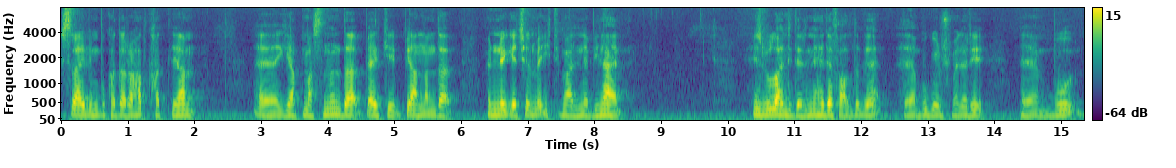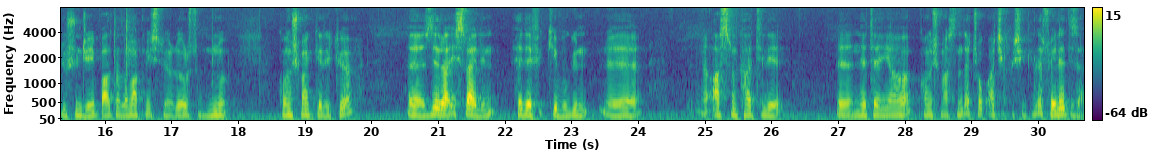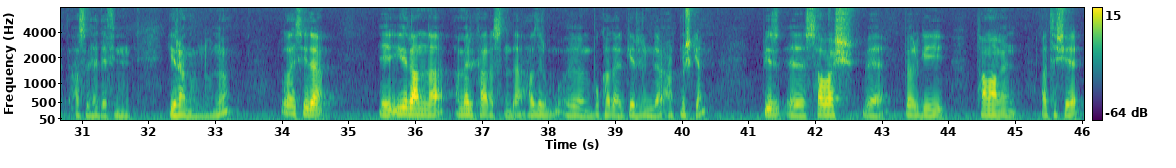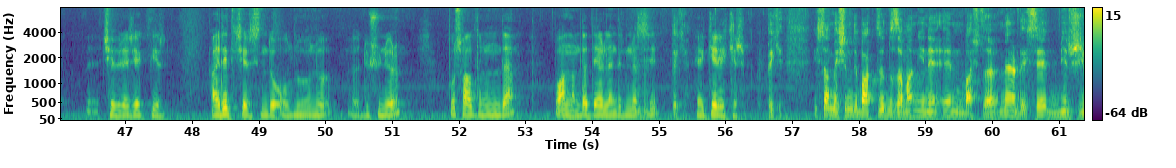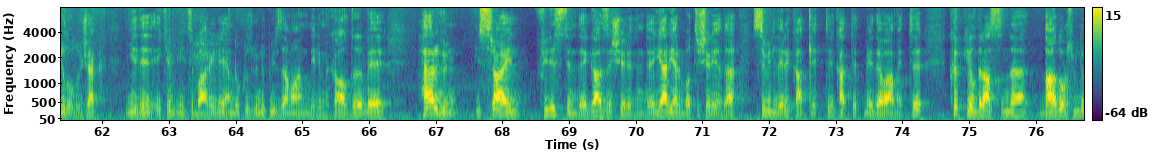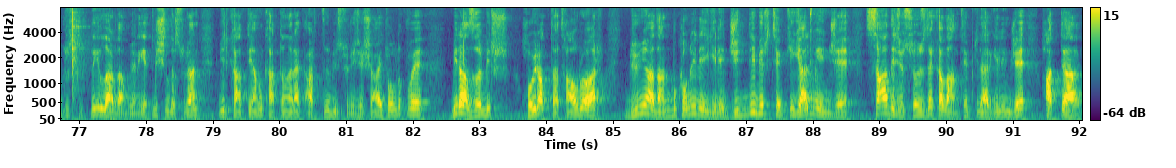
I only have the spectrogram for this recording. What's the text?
İsrail'in bu kadar rahat katliam e, yapmasının da belki bir anlamda önüne geçilme ihtimaline binaen Hizbullah liderini hedef aldı ve e, bu görüşmeleri e, bu düşünceyi baltalamak mı istiyor? Doğrusu bunu konuşmak gerekiyor. E, zira İsrail'in hedefi ki bugün e, asrın katili e, Netanyahu konuşmasında çok açık bir şekilde söyledi zaten asıl hedefinin İran olduğunu. Dolayısıyla e, İran'la Amerika arasında hazır bu kadar gerilimler artmışken bir savaş ve bölgeyi tamamen ateşe çevirecek bir gayret içerisinde olduğunu düşünüyorum. Bu saldırının da bu anlamda değerlendirilmesi hı hı. Peki. E, gerekir. Peki. İhsan Bey şimdi baktığımız zaman yine en başta neredeyse bir yıl olacak. 7 Ekim itibariyle yani 9 günlük bir zaman dilimi kaldı ve her gün İsrail Filistin'de, Gazze şeridinde, yer yer Batı Şeria'da sivilleri katletti, katletmeye devam etti. 40 yıldır aslında daha doğrusu 1940'lı yıllardan bu yana 70 yıldır süren bir katliamın katlanarak arttığı bir sürece şahit olduk ve biraz da bir hoyratta tavrı var. Dünyadan bu konuyla ilgili ciddi bir tepki gelmeyince sadece sözde kalan tepkiler gelince hatta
